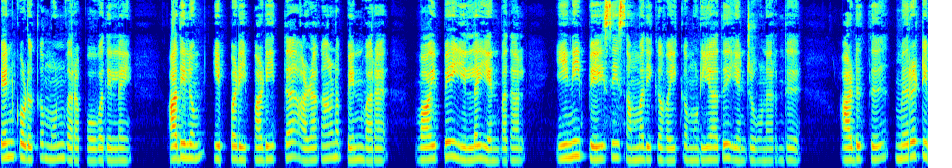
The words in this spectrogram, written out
பெண் கொடுக்க முன் வரப்போவதில்லை. அதிலும் இப்படி படித்த அழகான பெண் வர வாய்ப்பே இல்லை என்பதால் இனி பேசி சம்மதிக்க வைக்க முடியாது என்று உணர்ந்து அடுத்து மிரட்டி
